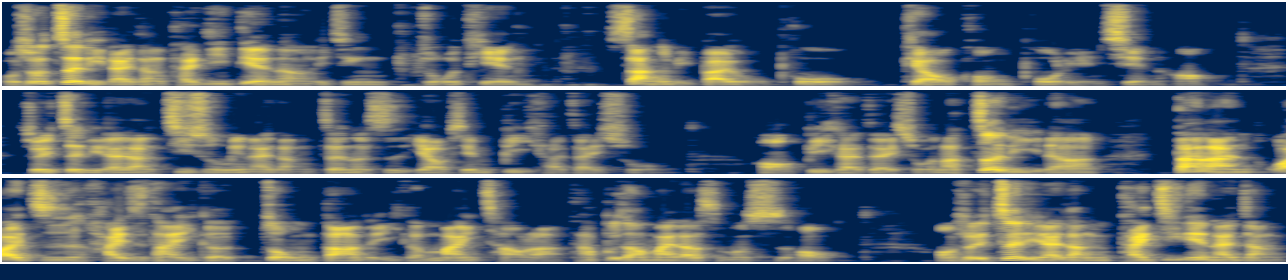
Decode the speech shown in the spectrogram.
我说这里来讲台积电呢，已经昨天上个礼拜五破跳空破连线了哈，所以这里来讲技术面来讲，真的是要先避开再说，好，避开再说。那这里呢，当然外资还是它一个重大的一个卖超啦，它不知道卖到什么时候，哦，所以这里来讲台积电来讲。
